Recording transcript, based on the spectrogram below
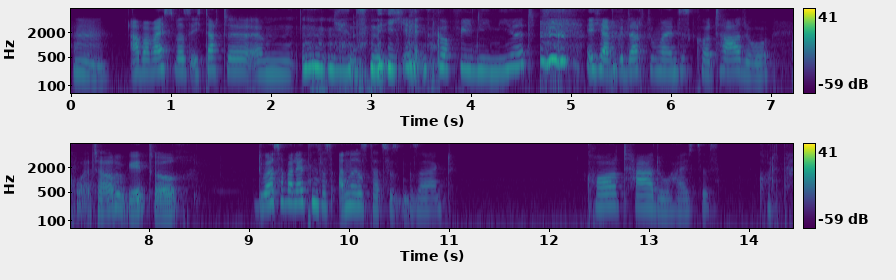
Hm. Aber weißt du was, ich dachte ähm, jetzt nicht entkoffeiniert. Ich habe gedacht, du meintest Cortado. Cortado geht doch. Du hast aber letztens was anderes dazu gesagt. Cortado heißt es. Cortado.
